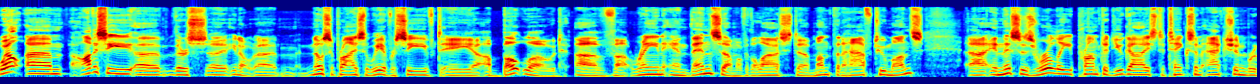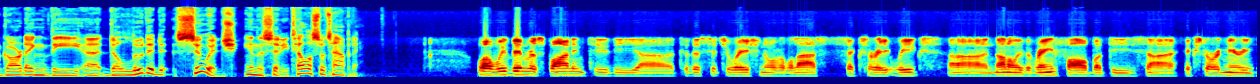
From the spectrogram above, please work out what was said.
Well, um, obviously, uh, there's uh, you know uh, no surprise that we have received a, a boatload of uh, rain and then some over the last uh, month and a half, two months, uh, and this has really prompted you guys to take some action regarding the diluted sewage in the city. Tell us what's happening. Well, we've been responding to the to this situation over the last six or eight weeks. not only the rainfall, but these extraordinary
